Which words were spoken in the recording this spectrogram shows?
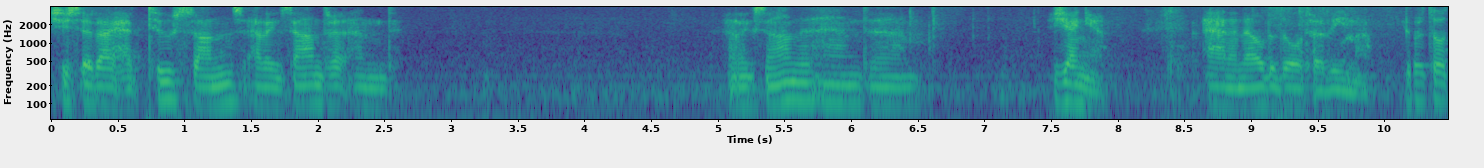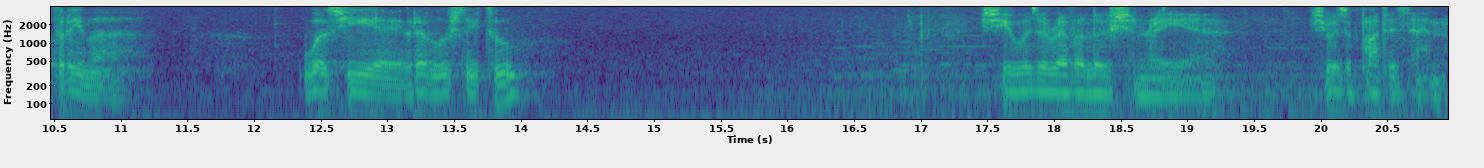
She said I had two sons, Alexandra and... Alexander and, um, Zhenya, and an elder daughter, Rima. Your daughter Rima, was she a revolutionary too? She was a revolutionary. Uh, she was a partisan.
